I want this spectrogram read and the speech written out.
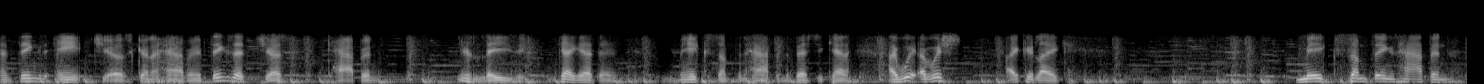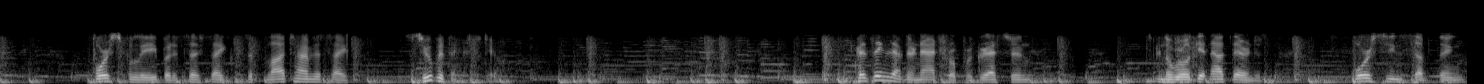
And things ain't just to happen. If things that just happen, you're lazy. You got to get out there and make something happen the best you can. I, w- I wish I could, like, make some things happen forcefully, but it's just like a lot of times it's like stupid things to do. Because things have their natural progression in the world, getting out there and just forcing something,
